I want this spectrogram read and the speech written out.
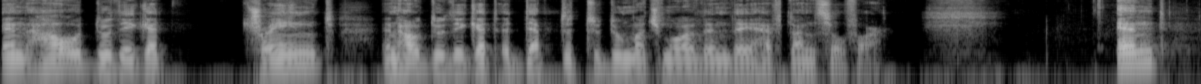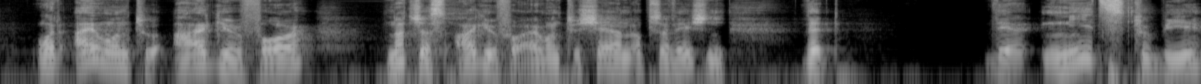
and how do they get trained and how do they get adapted to do much more than they have done so far? And what I want to argue for not just argue for, I want to share an observation that there needs to be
